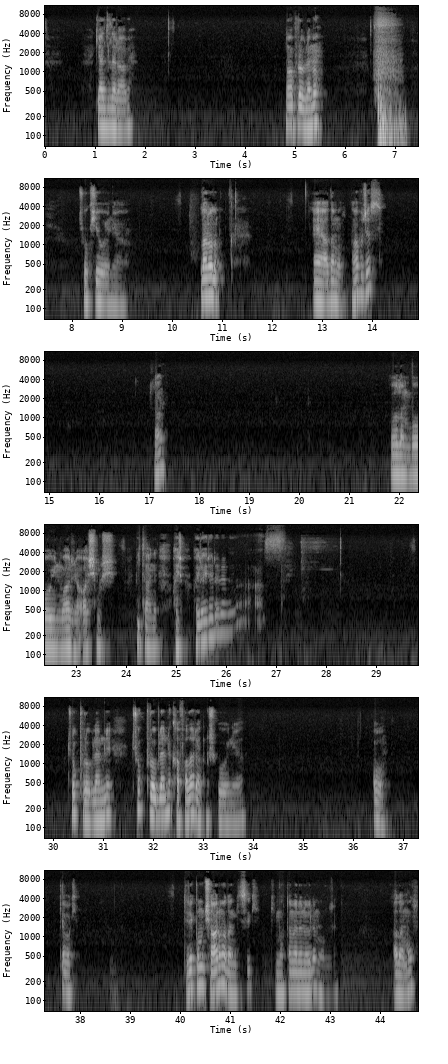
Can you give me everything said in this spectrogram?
Geldiler abi. No problemi. Çok iyi oyun ya. Lan oğlum. E adam ol. Ne yapacağız? Lan. Oğlum bu oyun var ya aşmış. Bir tane. Hayır. Hayır hayır hayır. hayır. Çok problemli. Çok problemli kafalar yapmış bu oyunu ya. O. Gel bakayım. Direkt bunu çağırmadan gitsek. Ki muhtemelen öyle mi olacak? Adam ol.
